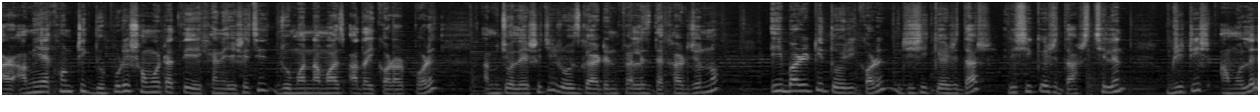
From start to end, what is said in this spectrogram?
আর আমি এখন ঠিক দুপুরের সময়টাতে এখানে এসেছি, জুমার নামাজ আদায় করার পরে আমি চলে এসেছি রোজ গার্ডেন প্যালেস দেখার জন্য। এই বাড়িটি তৈরি করেন ঋষিকেশ দাস। ঋষিকেশ দাস ছিলেন ব্রিটিশ আমলে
